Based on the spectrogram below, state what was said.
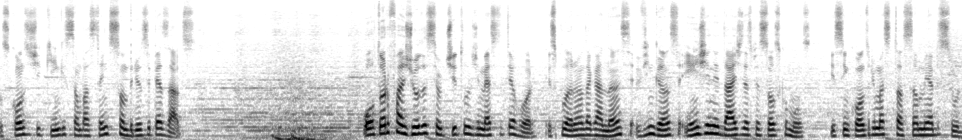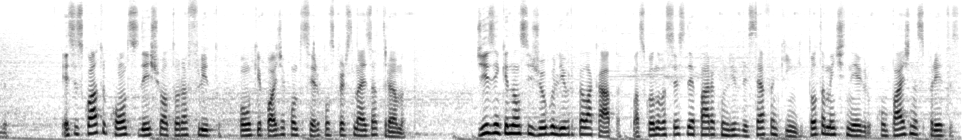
os contos de King são bastante sombrios e pesados. O autor faz jus a seu título de mestre do terror, explorando a ganância, vingança e ingenuidade das pessoas comuns, e se encontra em uma situação meio absurda. Esses quatro contos deixam o autor aflito com o que pode acontecer com os personagens da trama, Dizem que não se julga o livro pela capa, mas quando você se depara com um livro de Stephen King, totalmente negro, com páginas pretas,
